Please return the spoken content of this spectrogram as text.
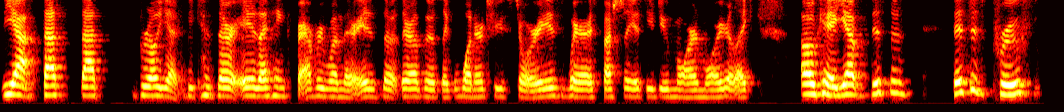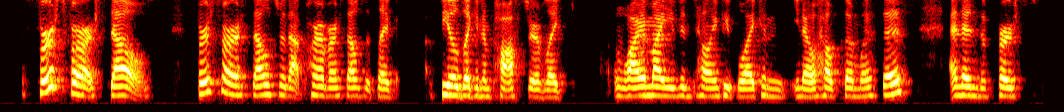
yeah that's that's brilliant because there is i think for everyone there is there are those like one or two stories where especially as you do more and more you're like okay yep this is this is proof first for ourselves first for ourselves for that part of ourselves it's like feels like an imposter of like why am i even telling people i can you know help them with this? And then the first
